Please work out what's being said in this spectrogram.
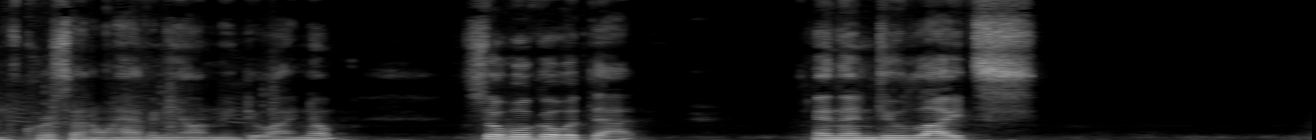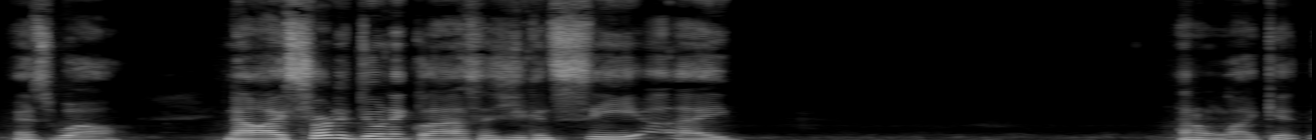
And of course, I don't have any on me, do I? Nope. So we'll go with that. And then do lights as well. Now, I started doing it glass. As you can see, I I don't like it.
